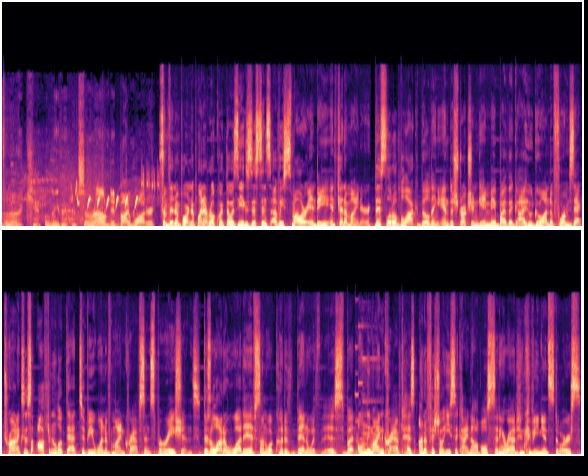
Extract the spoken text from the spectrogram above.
Oh, I can't believe it. I'm surrounded by water. Something important to point out real quick though is the existence of a smaller indie, Infiniminer. This little block building and destruction game made by the guy who'd go on to form Zachtronics is often looked at to be one of Minecraft's inspirations. There's a lot of what ifs on what could have been with this, but only Minecraft has unofficial isekai novels sitting around in convenience stores.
